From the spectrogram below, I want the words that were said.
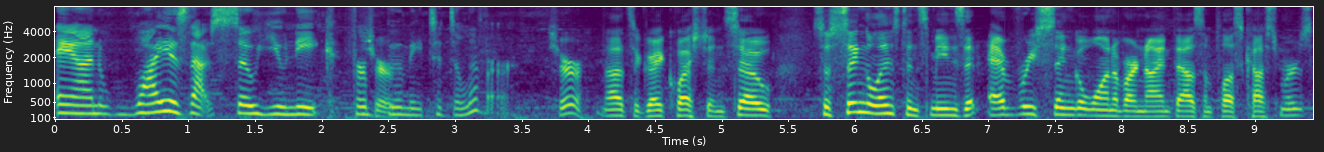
And why is that so unique for Sure. Boomi to deliver? Sure, no, that's a great question. So, so single instance means that every single one of our 9,000 plus customers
